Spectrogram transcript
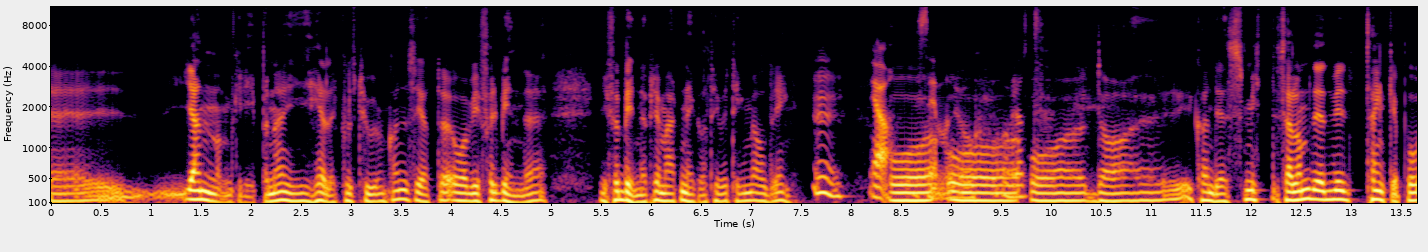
eh, gjennomgripende i hele kulturen, kan du si. At, og vi forbinder, vi forbinder primært negative ting med aldring. Mm. Ja, og, det ser man jo overalt. Og, og da eh, kan det smitte. Selv om det vi tenker på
